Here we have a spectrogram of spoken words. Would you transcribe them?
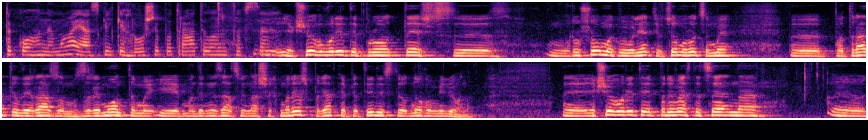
Такого немає. А скільки грошей потратили на це все? Якщо говорити про те ж з, в грошовому еквіваленті, в цьому році ми потратили разом з ремонтами і модернізацією наших мереж порядка 51 мільйона. Е, Якщо говорити, перевести це на е,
